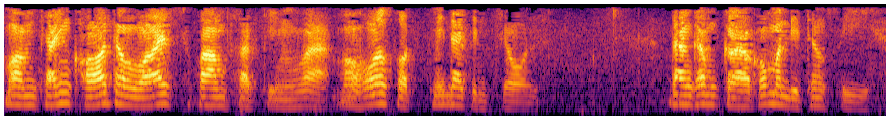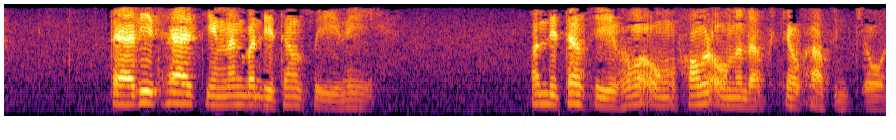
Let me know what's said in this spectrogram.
หม่อมฉันขอถวายความสัตย์จริงว่ามโหสถไม่ได้เป็นโจร ดังคำกล่าวของบัณฑิตทั้งสี่แต่ที่แท้จริงนั้นบัณฑิตทั้งสี่นี่ บัณฑิตทั้งสี่ของพระองค์ของพระองค์นั่นแหละพระเจ้าข้าเป็นโจร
